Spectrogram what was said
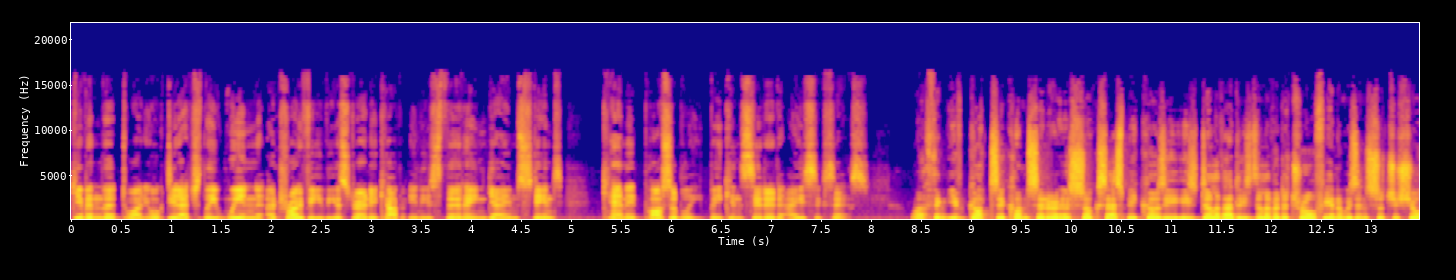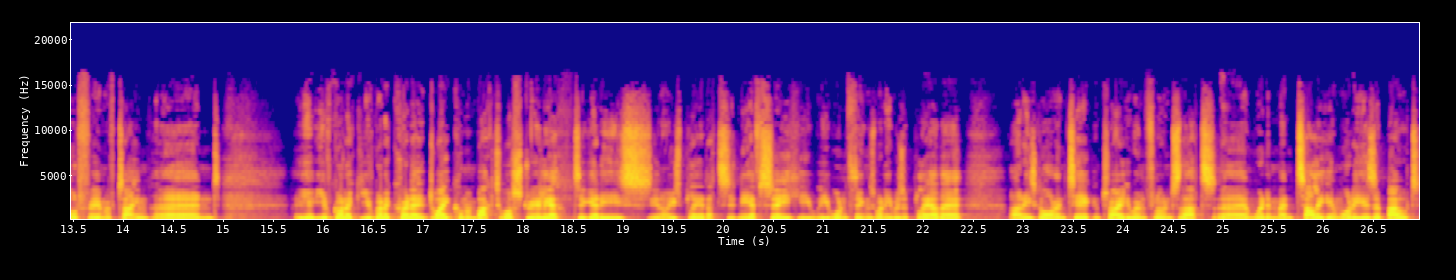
given that Dwight Yorke did actually win a trophy, the Australia Cup, in his 13 game stint, can it possibly be considered a success? Well, I think you've got to consider it a success because he, he's delivered. He's delivered a trophy, and it was in such a short frame of time. And you've got to you've got to credit Dwight coming back to Australia to get his you know he's played at Sydney FC. He he won things when he was a player there, and he's gone and take try to influence that um, winning mentality and what he is about.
